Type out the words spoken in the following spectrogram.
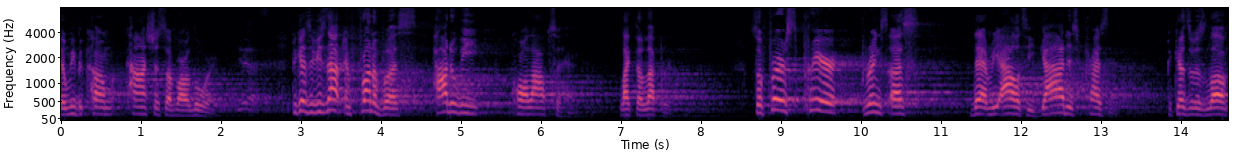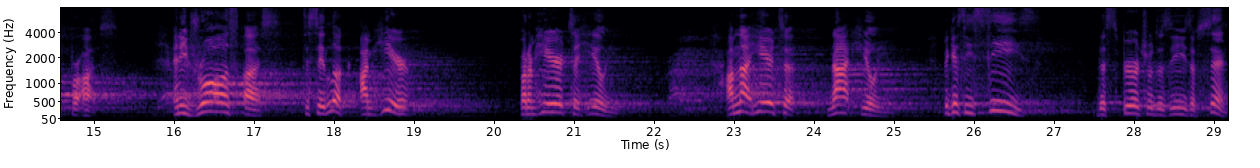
that we become conscious of our Lord. Because if He's not in front of us, how do we call out to Him like the leper? So, first, prayer brings us that reality God is present because of His love for us. And He draws us to say, Look, I'm here, but I'm here to heal you. I'm not here to not heal you because He sees the spiritual disease of sin.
